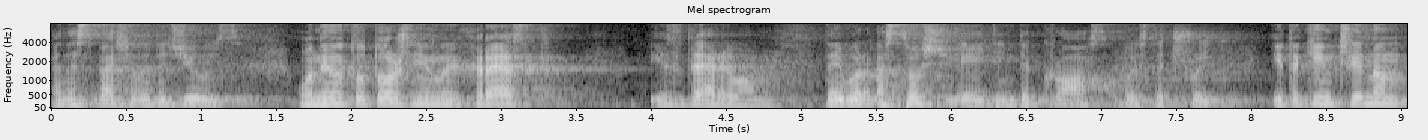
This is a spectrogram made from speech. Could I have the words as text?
and especially the Jews. Вони ототожнили хрест із деревом. They were associating the cross with the tree. І таким чином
